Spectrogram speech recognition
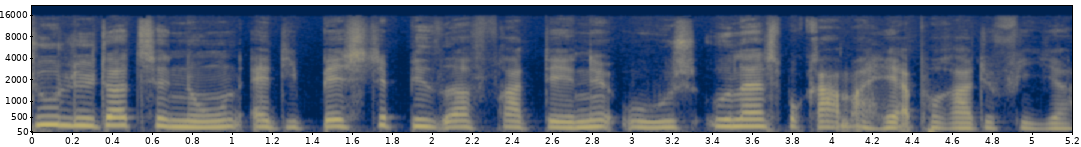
Du lytter til nogle af de bedste bidder fra denne uges udlandsprogrammer her på Radio 4.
